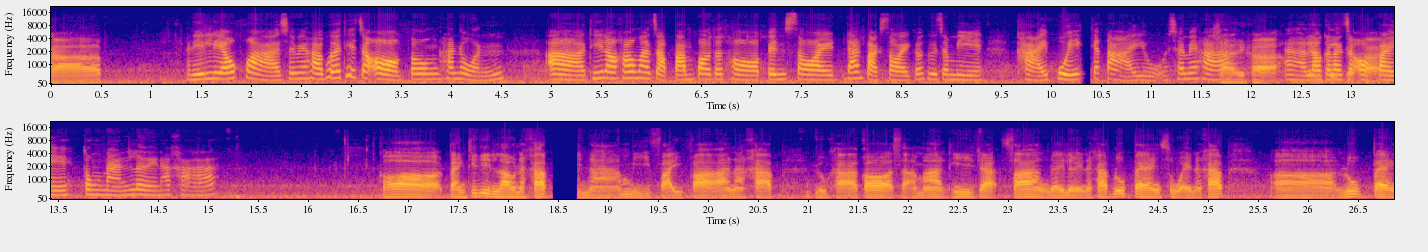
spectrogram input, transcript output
ครับ อันนี้เลี้ยวขวาใช่ไหมคะเพื่อที่จะออกตรงถนนอ่าที่เราเข้ามาจากปั๊มปตทเป็นซอยด้านปากซอยก็คือจะมีขายปุ๋ยกระต่ายอยู่ใช่ไหมคะใช่ค่ะอ่าป็นเรากำลังจะออกไปตุ๊กตรงนั้นเลยนะคะตาก็แปลงที่ดินเรานะครับ มีน้ำมีไฟฟ้านะครับ ลูกค้าก็สามารถที่จะสร้างได้เลยนะครับ รูปแปลงสวยนะครับอ่ารูปแปลง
